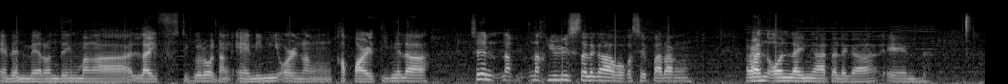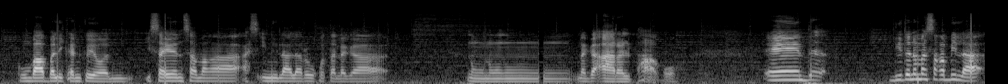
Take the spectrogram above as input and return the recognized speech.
and then meron ding mga life siguro ng enemy or ng kaparty nila. So yun, na- na-curious talaga ako kasi parang run online nga talaga and kung babalikan ko yon isa yun sa mga as in nilalaro ko talaga nung, nung nag-aaral pa ako. And dito naman sa kabila,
